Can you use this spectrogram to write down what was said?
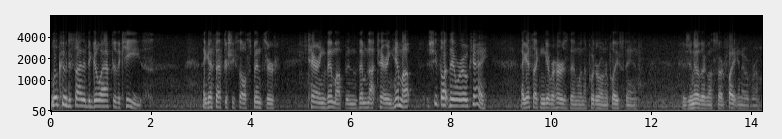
Look who decided to go after the keys. I guess after she saw Spencer tearing them up and them not tearing him up, she thought they were okay. I guess I can give her hers then when I put her on her play stand. Because you know they're going to start fighting over them.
